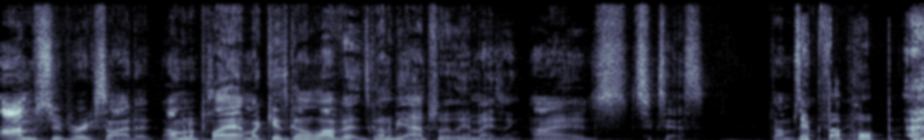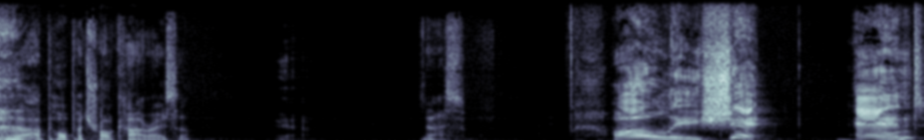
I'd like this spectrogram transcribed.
I'm super excited I'm gonna play it my kid's gonna love it it's gonna be absolutely amazing I it's success thumbs up a me. paw, a paw patrol car racer. Yeah. Nice. Holy shit! And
